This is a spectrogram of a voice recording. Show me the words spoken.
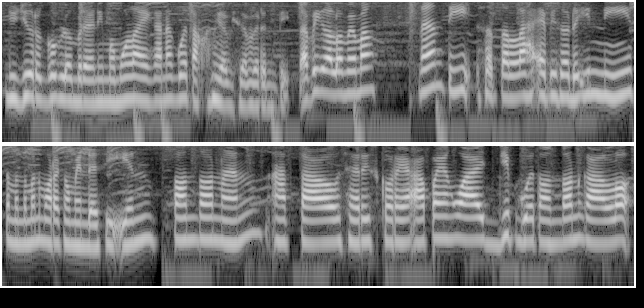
Jujur gue belum berani memulai karena gue takut nggak bisa berhenti. Tapi kalau memang nanti setelah episode ini teman-teman mau rekomendasiin tontonan atau series Korea apa yang wajib gue tonton kalau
